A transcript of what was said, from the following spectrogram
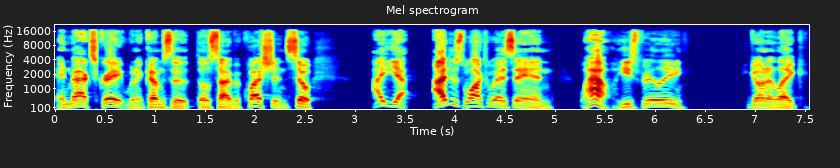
and Mac's great when it comes to those type of questions. So, I yeah, I just walked away saying, wow, he's really going to like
